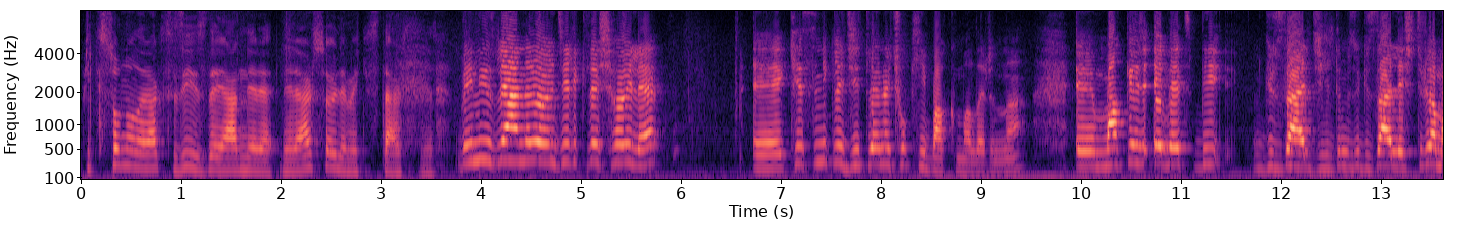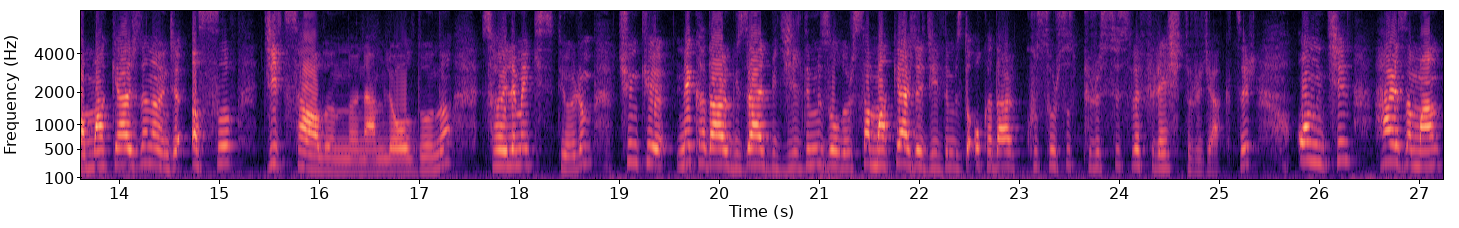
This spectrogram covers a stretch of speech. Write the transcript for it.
Peki son olarak sizi izleyenlere neler söylemek istersiniz? Beni izleyenlere öncelikle şöyle e, kesinlikle ciltlerine çok iyi bakmalarını. E, makyaj evet bir güzel cildimizi güzelleştiriyor ama makyajdan önce asıl cilt sağlığının önemli olduğunu söylemek istiyorum. Çünkü ne kadar güzel bir cildimiz olursa makyaj da cildimizde o kadar kusursuz, pürüzsüz ve fresh duracaktır. Onun için her zaman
